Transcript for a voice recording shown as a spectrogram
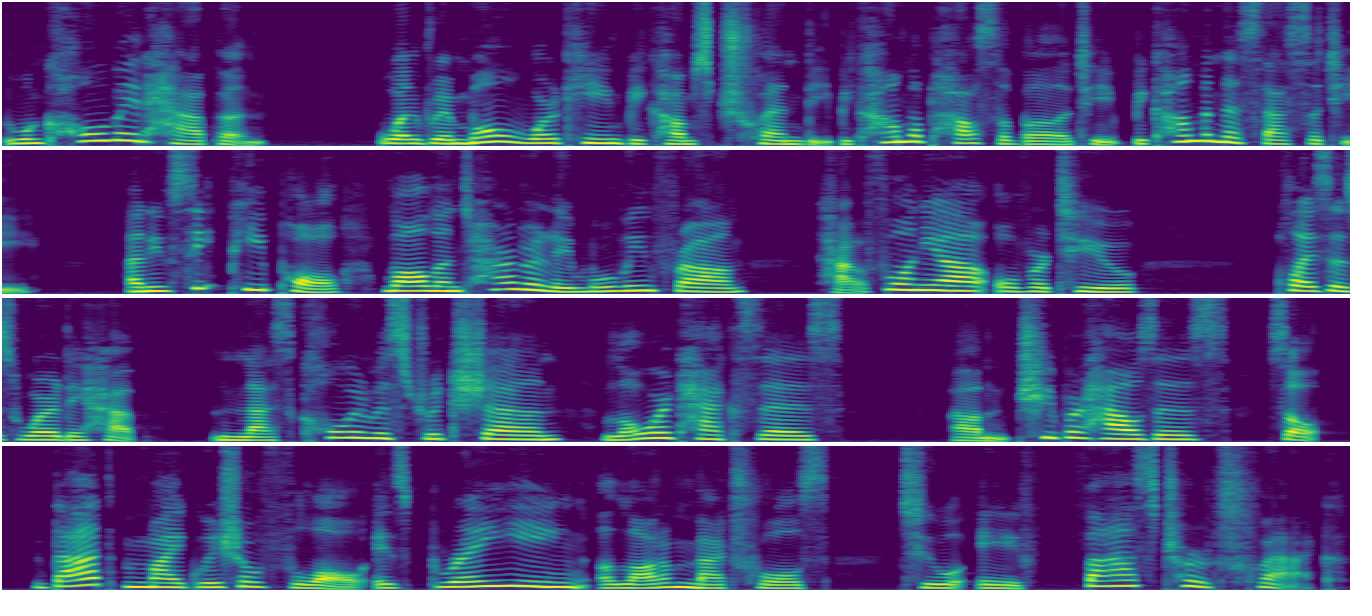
when COVID happened, when remote working becomes trendy, become a possibility, become a necessity, and you see people voluntarily moving from California over to places where they have less COVID restriction, lower taxes, um, cheaper houses. So that migration flow is bringing a lot of metros to a faster track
